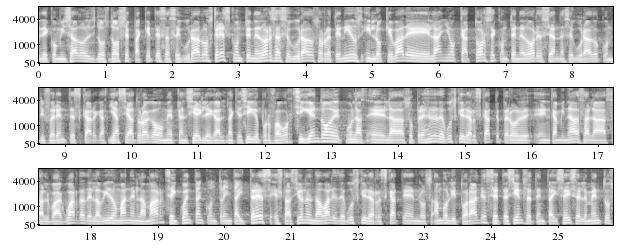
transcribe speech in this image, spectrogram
decomisado los 12 paquetes asegurados, tres contenedores asegurados o retenidos en lo que va del año 14 contenedores se han asegurado con diferentes cargas, ya sea droga o mercancía ilegal. La que sigue, por favor. Siguiendo eh, con las, eh, las operaciones de búsqueda y de rescate, pero encaminadas a la salvaguarda de la vida humana en la mar, se encuentran con 33 estaciones navales de búsqueda y de rescate en los ambos litorales, 776 elementos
